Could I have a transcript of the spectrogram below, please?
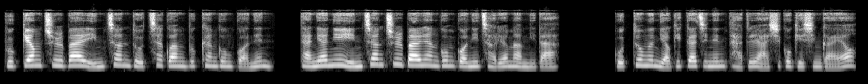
북경 출발 인천 도착 왕복 항공권은 당연히 인천 출발 항공권이 저렴합니다. 보통은 여기까지는 다들 아시고 계신가요?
